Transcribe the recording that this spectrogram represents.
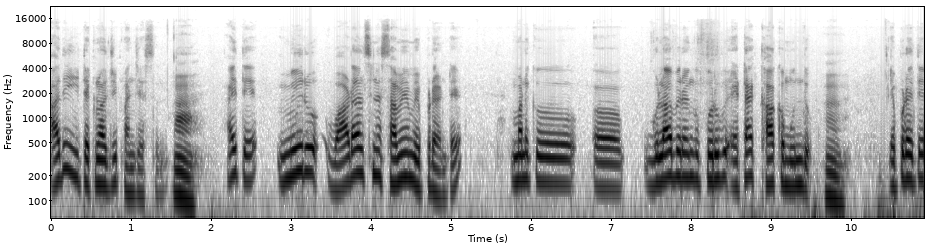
అది ఈ టెక్నాలజీ పనిచేస్తుంది. అయితే మీరు వాడాల్సిన సమయం ఎప్పుడంటే మనకు గులాబీ రంగు పురుగు అటాక్ కాకముందు. ఎప్పుడైతే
